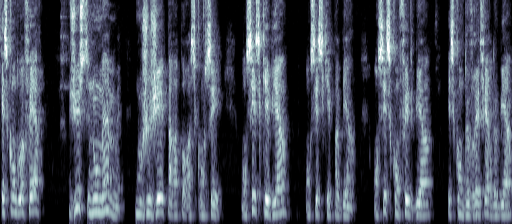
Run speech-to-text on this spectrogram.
Qu'est-ce qu'on doit faire? Juste nous-mêmes nous juger par rapport à ce qu'on sait. On sait ce qui est bien, on sait ce qui est pas bien. On sait ce qu'on fait de bien et ce qu'on devrait faire de bien.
